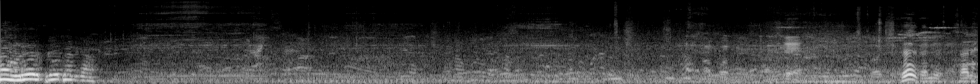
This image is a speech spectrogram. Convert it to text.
ஆனா ஒரே ஒரு பிளே பேக் தான் sorry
